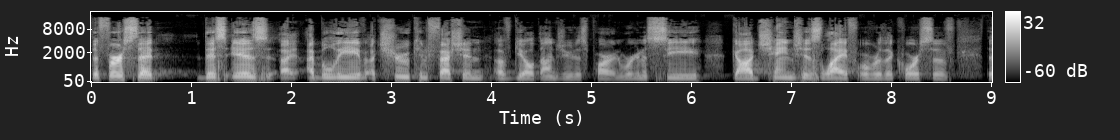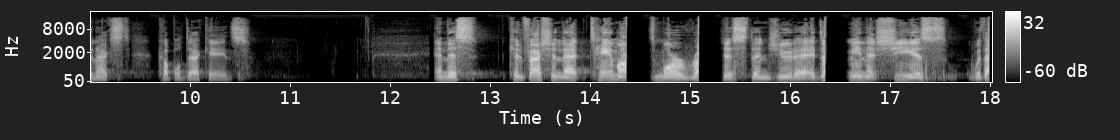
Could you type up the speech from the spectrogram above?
The first, that this is, I, I believe, a true confession of guilt on Judah's part. And we're going to see God change his life over the course of the next couple decades. And this confession that Tamar is more righteous than Judah, it doesn't mean that she is without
